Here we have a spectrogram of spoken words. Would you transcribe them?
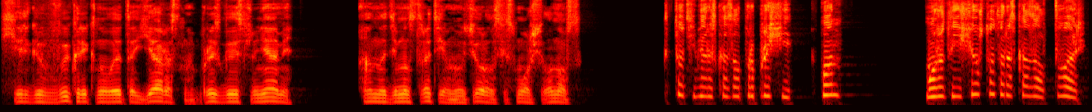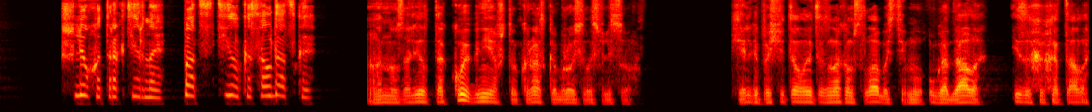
Хельга выкрикнула это яростно, брызгая слюнями. Анна демонстративно утерлась и сморщила нос. «Кто тебе рассказал про прыщи? Он? Может, еще что-то рассказал, тварь? Шлюха трактирная, подстилка солдатская!» Анну залил такой гнев, что краска бросилась в лицо. Хельга посчитала это знаком слабости, мол, угадала, и захохотала.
